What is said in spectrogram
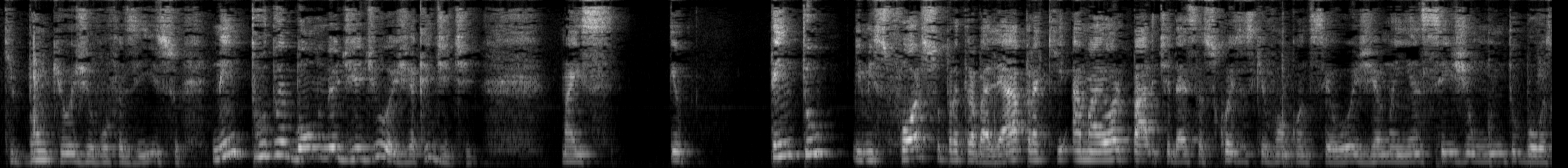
Que bom que hoje eu vou fazer isso. Nem tudo é bom no meu dia de hoje, acredite. Mas eu tento e me esforço para trabalhar para que a maior parte dessas coisas que vão acontecer hoje e amanhã sejam muito boas.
